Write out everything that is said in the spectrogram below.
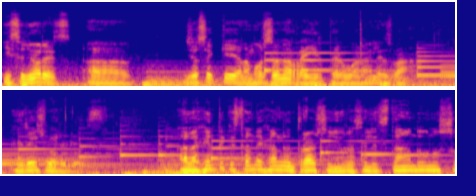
Y señores, ah, yo sé que a lo mejor se van a reír, pero bueno, ahí les va. Is what it is. A la gente que están dejando entrar, señores, se les está dando unos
